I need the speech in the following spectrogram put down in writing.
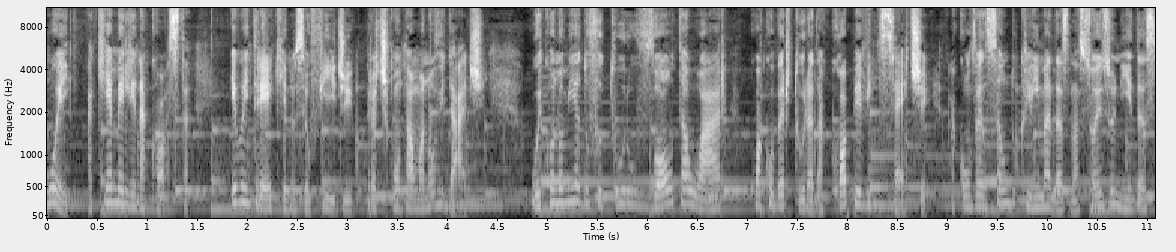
Oi, aqui é Melina Costa. Eu entrei aqui no seu feed para te contar uma novidade. O Economia do Futuro volta ao ar com a cobertura da COP27, a Convenção do Clima das Nações Unidas,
